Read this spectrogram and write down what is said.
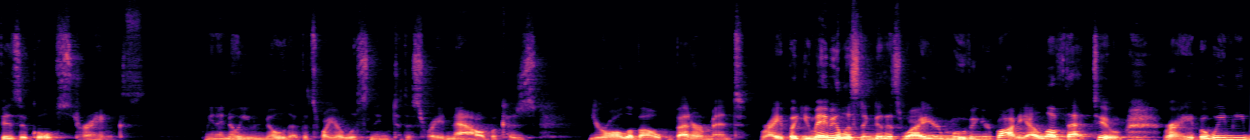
physical strength. I mean, I know you know that. That's why you're listening to this right now because you're all about betterment, right? But you may be listening to this while you're moving your body. I love that too, right? But we need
